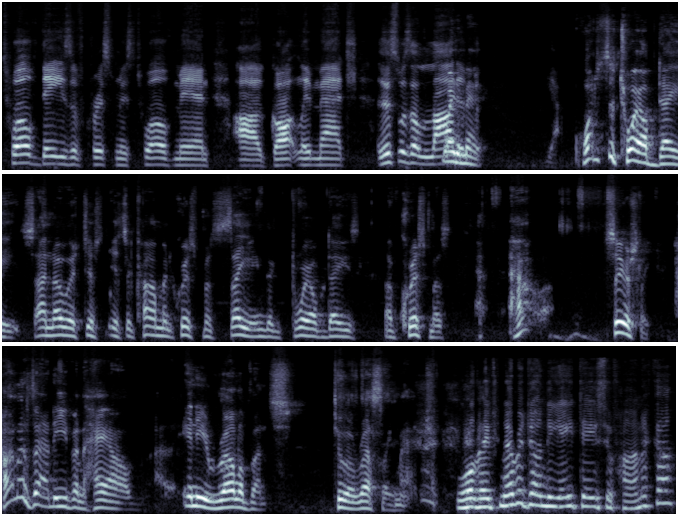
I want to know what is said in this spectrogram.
12 Days of Christmas 12 man uh, gauntlet match. This was a lot Wait a of. minute. Yeah. What's the 12 days? I know it's just, it's a common Christmas saying, the 12 days of Christmas. How, seriously, how does that even have any relevance to a wrestling match? Well, they've never done the eight days of Hanukkah.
